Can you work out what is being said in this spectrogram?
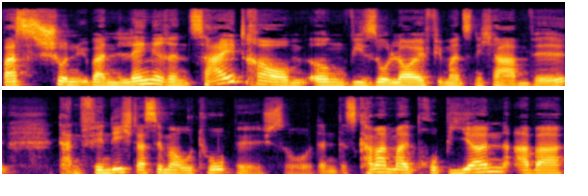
was schon über einen längeren Zeitraum irgendwie so läuft, wie man es nicht haben will, dann finde ich das immer utopisch. So, denn das kann man mal probieren, aber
